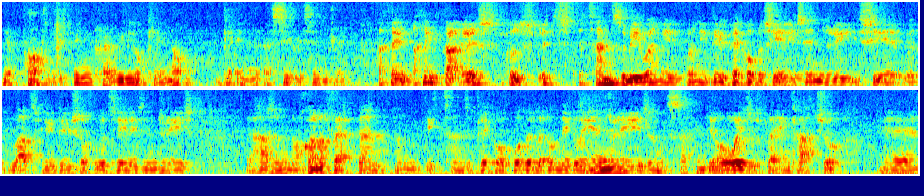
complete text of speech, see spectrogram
you know, part of it is being incredibly lucky and not getting a, a serious injury. I think I think that is because it's it tends to be when you when you do pick up a serious injury, you see it with lads who do suffer with serious injuries. It has a knock-on effect then, and they tend to pick up other little niggly Yeah. injuries, and you're always just playing catch up. Um,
